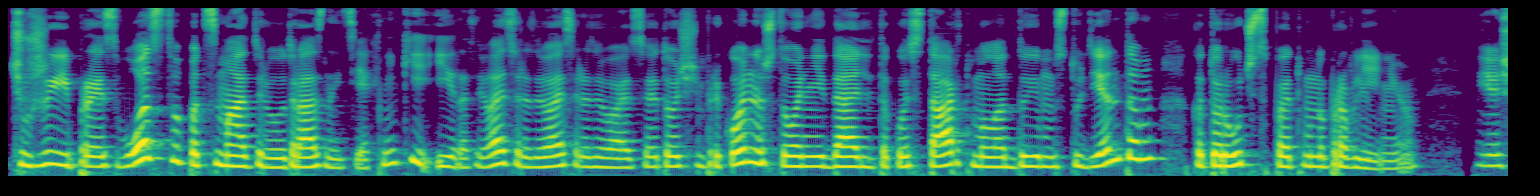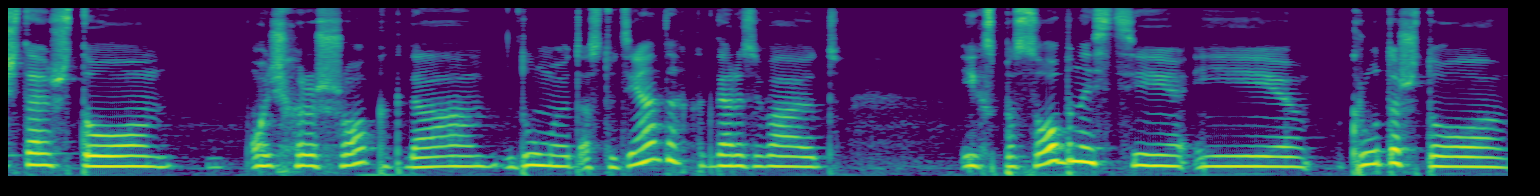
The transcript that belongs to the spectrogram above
чужие производства подсматривают разные техники и развиваются, развиваются, развиваются. Это очень прикольно, что они дали такой старт молодым студентам, которые учатся по этому направлению. Я считаю, что очень хорошо, когда думают о студентах, когда развивают их способности, и круто, что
